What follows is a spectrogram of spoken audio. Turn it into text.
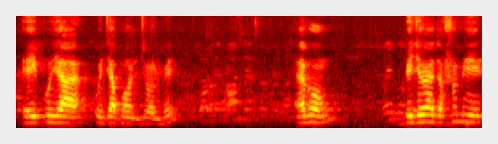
এই পূজা উদযাপন চলবে এবং বিজয়া দশমীর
